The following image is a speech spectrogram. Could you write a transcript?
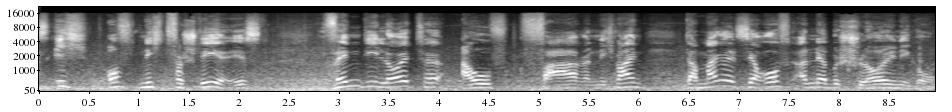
Was ich oft nicht verstehe, ist, wenn die Leute auffahren. Ich meine, da mangelt es ja oft an der Beschleunigung.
